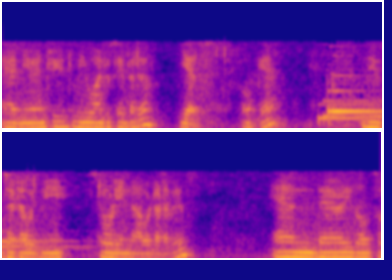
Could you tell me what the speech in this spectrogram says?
add new entry do you want to save data? Yes. Okay. This data will be stored in our database. And there is also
